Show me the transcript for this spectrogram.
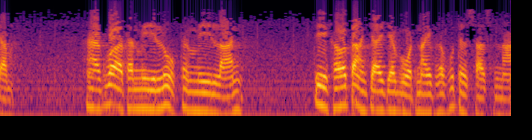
จำ หากว่าท่านมีลูกท่านมีหลาน ที่เขาตั้งใจจะบวชในพระพุทธศาสนา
